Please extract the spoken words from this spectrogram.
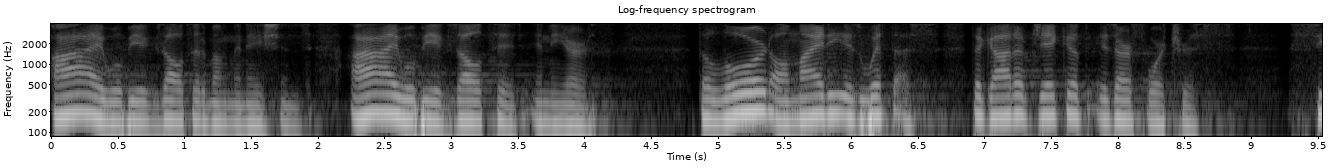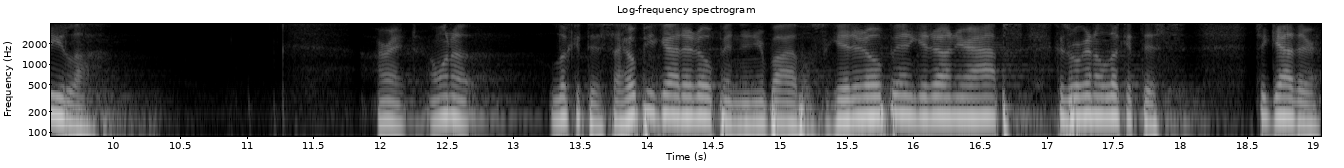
I will be exalted among the nations. I will be exalted in the earth. The Lord Almighty is with us. The God of Jacob is our fortress. Selah. All right, I want to look at this. I hope you got it open in your Bibles. Get it open, get it on your apps, because we're going to look at this together.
